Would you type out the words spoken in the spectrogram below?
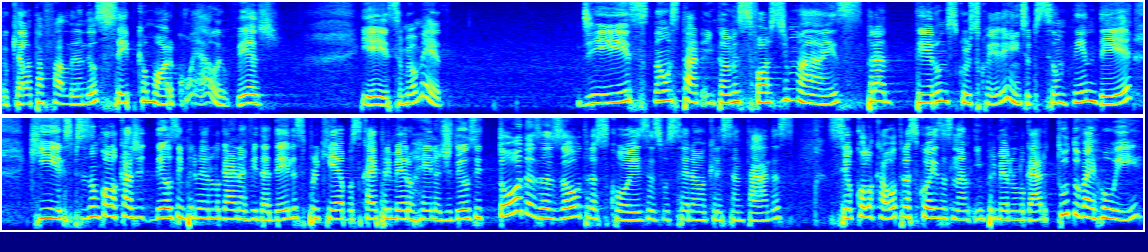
O que ela está falando, eu sei porque eu moro com ela, eu vejo. E esse é o meu medo. De não estar. Então, eu me esforço demais para ter um discurso coerente. Precisam entender que eles precisam colocar Deus em primeiro lugar na vida deles, porque é buscar primeiro o reino de Deus e todas as outras coisas vos serão acrescentadas. Se eu colocar outras coisas na, em primeiro lugar, tudo vai ruir.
